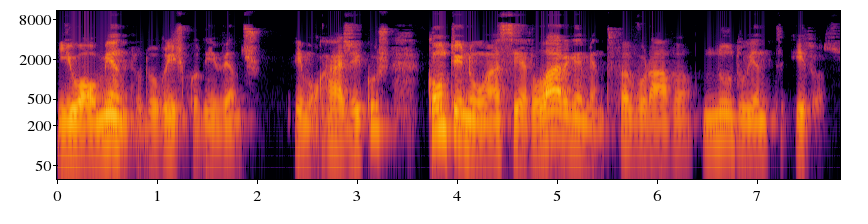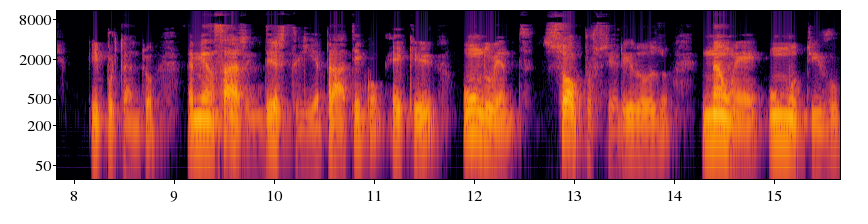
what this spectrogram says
e o aumento do risco de eventos hemorrágicos continua a ser largamente favorável no doente idoso. E, portanto, a mensagem deste guia prático é que um doente, só por ser idoso, não é um motivo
